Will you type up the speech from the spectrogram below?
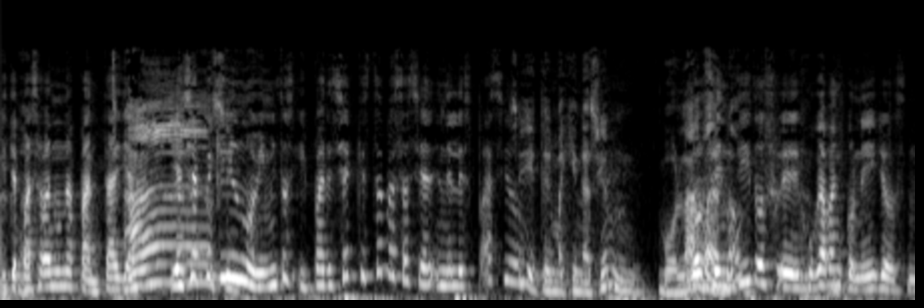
y te pasaban una pantalla Ah, y hacía pequeños sí. movimientos y parecía que estabas hacia en el espacio. Sí, tu imaginación volaba, Los ¿no? sentidos eh, jugaban con ellos, ¿no?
